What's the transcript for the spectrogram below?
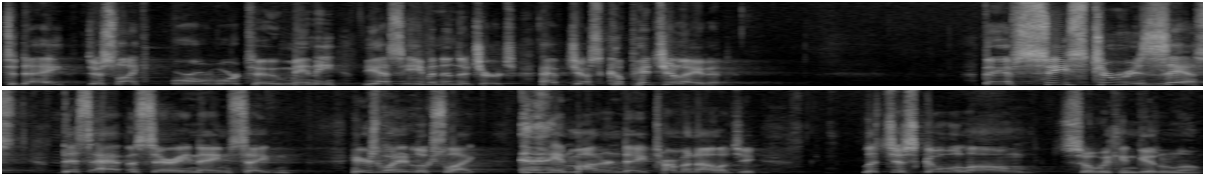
Today, just like World War II, many, yes, even in the church, have just capitulated. They have ceased to resist this adversary named Satan. Here's what it looks like in modern day terminology. Let's just go along so we can get along.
